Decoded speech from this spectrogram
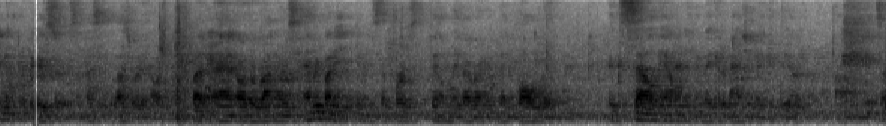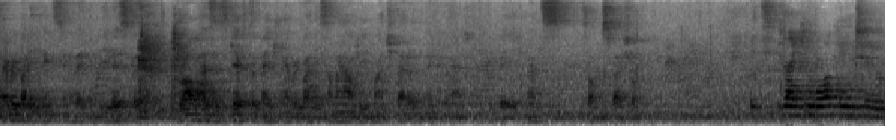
even the producers, and that's, that's really hard, but, and, or the runners, everybody, know, it's the first film they've ever been involved with, excel beyond anything they could imagine they could do. So everybody thinks you know, they can be this good. Rob has this gift of making everybody somehow be much better than they could imagine they could be. And that's something special. It's like you walk into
